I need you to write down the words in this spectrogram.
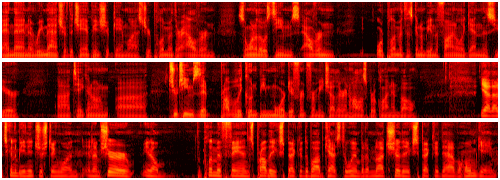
and then a rematch of the championship game last year, Plymouth or Alvirne. So one of those teams, Alvirne or Plymouth, is going to be in the final again this year, uh, taking on uh, two teams that probably couldn't be more different from each other in Hollis, Brookline, and Bow yeah, that's going to be an interesting one, and I'm sure you know the Plymouth fans probably expected the Bobcats to win, but I'm not sure they expected to have a home game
